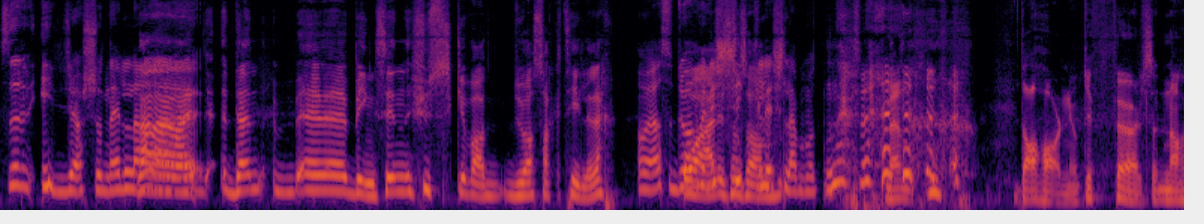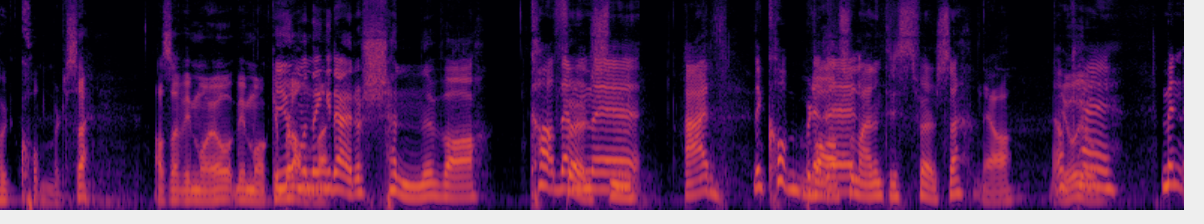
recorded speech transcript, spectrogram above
Så det er en irrasjonell Nei, nei, nei. Den uh, Bing sin husker hva du har sagt tidligere. Oh, ja, så du har er vært liksom skikkelig sånn- slem mot den? Men da har den jo ikke følelser, den har hukommelse. Altså, vi må jo vi må ikke Jo, men blande den greier å skjønne hva Hva den, følelsen eh, er. Hva som er en trist følelse. Ja. Jo, okay. jo. Men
